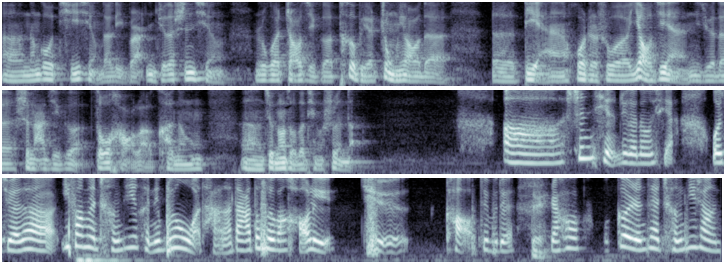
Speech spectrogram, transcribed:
呃，能够提醒的里边儿，你觉得申请如果找几个特别重要的呃点或者说要件，你觉得是哪几个？走好了，可能嗯、就能走得挺顺的。啊、申请这个东西啊，我觉得一方面成绩肯定不用我谈了，大家都会往好里去考，对不对？对然后我个人在成绩上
